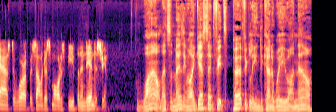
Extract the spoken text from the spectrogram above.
chance to work with some of the smartest people in the industry. Wow, that's amazing. Well, I guess that fits perfectly into kind of where you are now,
